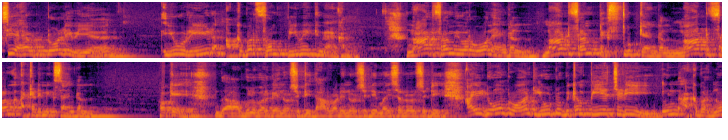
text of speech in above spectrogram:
See, I have told you here, you read Akbar from PVQ angle, not from your own angle, not from textbook angle, not from academics angle. Okay, Gulbarga university Dharwad university Mysuru university I don't want you to become P H D in ಅಕ್ಬರ್ನು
